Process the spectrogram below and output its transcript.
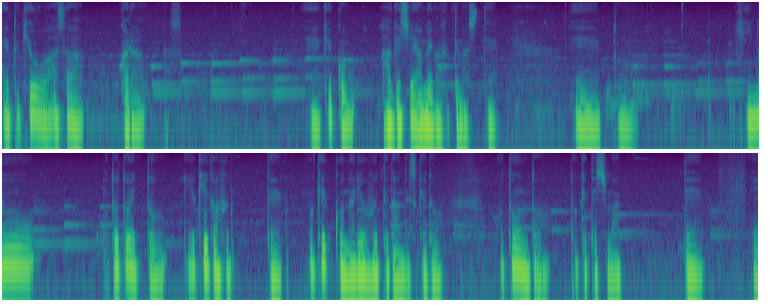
えっ、ー、と、今日は朝から、えー、結構激しい雨が降ってまして、えっ、ー、と、昨日、おとといと雪が降って、まあ、結構鳴りを降ってたんですけど、ほとんど溶けてしまって、えー、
